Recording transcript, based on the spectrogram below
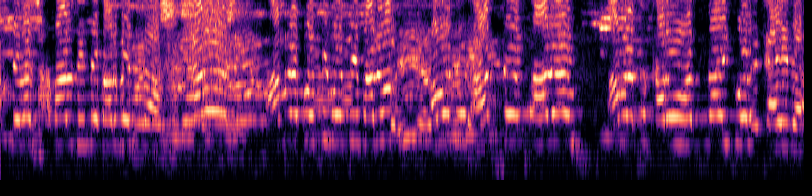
আপনারা সামাল দিতে পারবেন না। কারণ আমরা প্রতিবন্ধী মানুষ, আমাদের হাতে পারে আমরা তো কারও অন্যায় করে খাই না।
